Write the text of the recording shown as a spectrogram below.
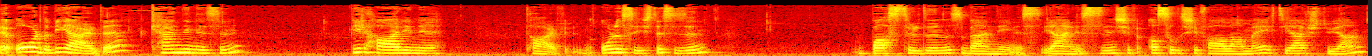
Ve orada bir yerde kendinizin bir halini tarif edin. Orası işte sizin bastırdığınız benliğiniz. Yani sizin şif asıl şifalanmaya ihtiyaç duyan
